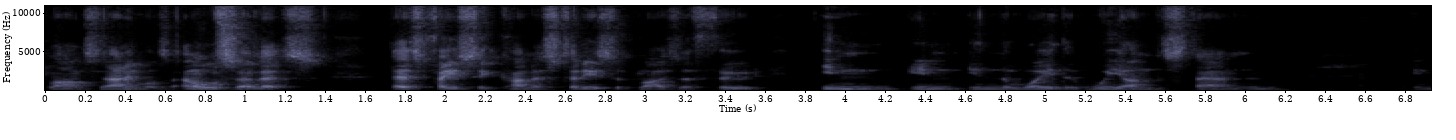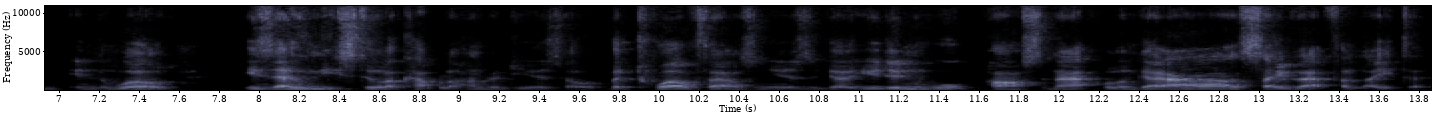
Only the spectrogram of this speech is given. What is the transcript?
plants and animals. And also, let's let's face it, kind of steady supplies of food in in in the way that we understand in in the world is only still a couple of hundred years old. But 12,000 years ago, you didn't walk past an apple and go, ah, I'll save that for later.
